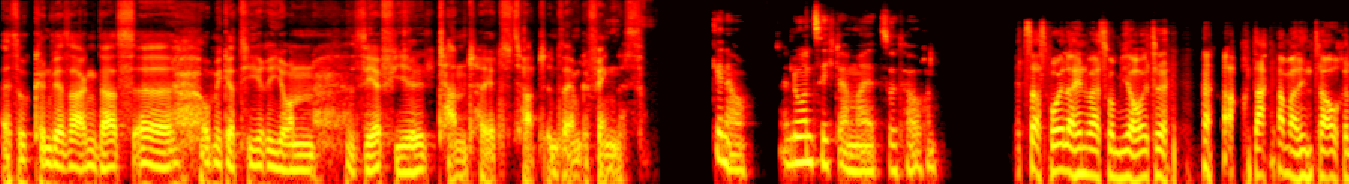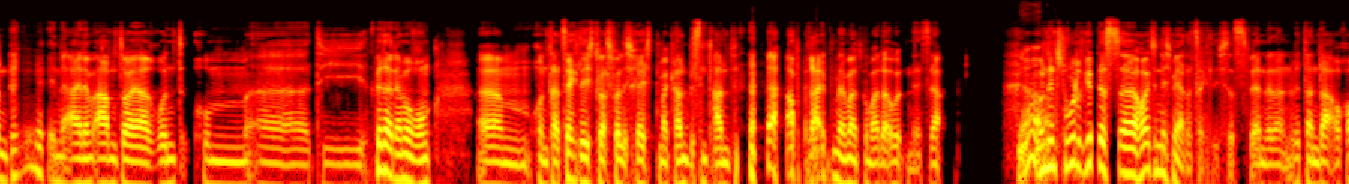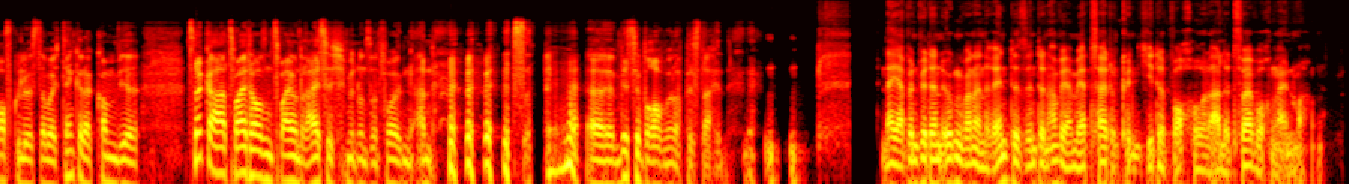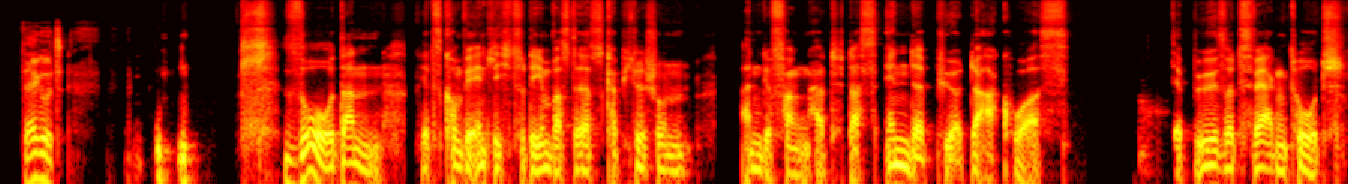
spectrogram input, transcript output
Also können wir sagen, dass äh, Omegatherion sehr viel Tante jetzt hat in seinem Gefängnis. Genau, lohnt sich da mal zu tauchen. Letzter Spoiler-Hinweis von mir heute. Auch da kann man hintauchen in einem Abenteuer rund um äh, die Twitterdämmerung. Ähm, und tatsächlich, du hast völlig recht, man kann ein bisschen Tand abgreifen, wenn man schon mal da unten ist, ja. Ja, Und den Strudel gibt es äh, heute nicht mehr tatsächlich. Das werden wir dann, wird dann da auch aufgelöst. Aber ich denke, da kommen wir circa 2032 mit unseren Folgen an. das, äh, ein bisschen brauchen wir noch bis dahin. naja, wenn wir dann irgendwann in Rente sind, dann haben wir ja mehr Zeit und können jede Woche oder alle zwei Wochen einen machen. Sehr gut. So, dann, jetzt kommen wir endlich zu dem, was das Kapitel schon angefangen hat. Das Ende für Dark Horse. Der böse Zwergentod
